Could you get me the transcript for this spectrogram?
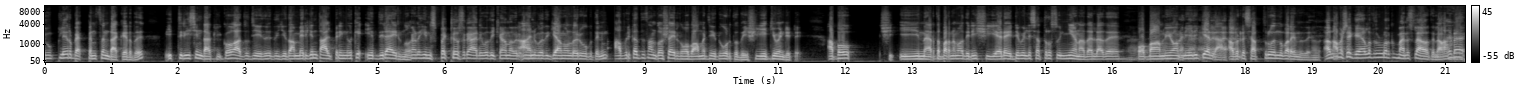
ന്യൂക്ലിയർ വെപ്പൺസ് ഉണ്ടാക്കരുത്. ഇത്തിരീശ് ഉണ്ടാക്കിക്കോ അത് ചെയ്ത് ഇത് ചെയ്ത്. അമേരിക്കൻ താല്പര്യങ്ങൾക്ക് എതിരായിരുന്നു. ഇൻസ്പെക്ടേഴ്സിനെ അനുവദിക്കാൻ അനുവദിക്കാന്നുള്ള രൂപത്തിലും അവർക്കത് സന്തോഷമായിരുന്നു ഒബാമ ചെയ്തു കൊടുത്തത് ഷിയയ്ക്ക് വേണ്ടിയിട്ട്. അപ്പോൾ ഈ നേരത്തെ പറഞ്ഞ മാതിരി ഷിയയുടെ ഏറ്റവും വലിയ ശത്രു സുന്നിയാണ്. അതല്ലാതെ ഒബാമയോ അമേരിക്കയല്ല അവരുടെ ശത്രു എന്ന് പറയുന്നത്. അത് പക്ഷേ കേരളത്തിലുള്ളവർക്ക് മനസ്സിലാവത്തില്ല. അവിടെ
